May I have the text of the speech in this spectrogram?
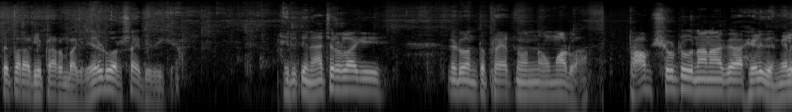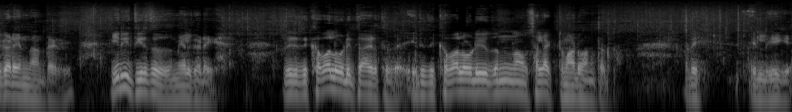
ಪೇಪರ್ ಆಗಲಿ ಪ್ರಾರಂಭ ಆಗಿದೆ. ಎರಡು ವರ್ಷ ಆಯಿತು ಇದಕ್ಕೆ ಈ ರೀತಿ ನ್ಯಾಚುರಲ್ ಆಗಿ ನೆಡುವಂಥ ಪ್ರಯತ್ನವನ್ನು ನಾವು ಮಾಡುವ. ಟಾಪ್ ಶೂಟು ನಾನಾಗ ಹೇಳಿದೆ ಮೇಲ್ಗಡೆಯಿಂದ ಅಂತೇಳಿ ಈ ರೀತಿ ಇರ್ತದೆ ಮೇಲ್ಗಡೆಗೆ. ಈ ರೀತಿ ಕವಲು ಹೊಡಿತಾ ಇರ್ತದೆ. ಈ ರೀತಿ ಕವಲು ಹೊಡೆಯೋದನ್ನು ನಾವು ಸೆಲೆಕ್ಟ್ ಮಾಡುವಂಥದ್ದು. ನೋಡಿ, ಇಲ್ಲಿ ಹೀಗೆ.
